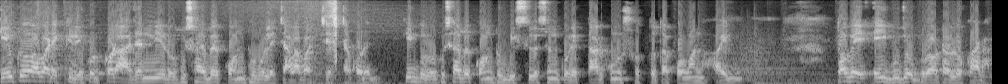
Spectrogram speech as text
কেউ কেউ আবার একটি রেকর্ড করা আজান নিয়ে রফি সাহেবের কণ্ঠ বলে চালাবার চেষ্টা করেন, কিন্তু রফি সাহেবের কণ্ঠ বিশ্লেষণ করে তার কোনো সত্যতা প্রমাণ হয়নি। তবে এই গুজব রটালো কারা?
